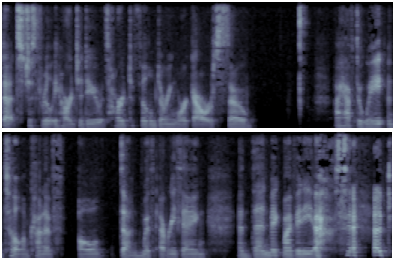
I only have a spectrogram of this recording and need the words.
that's just really hard to do. It's hard to film during work hours. So I have to wait until I'm kind of all done with everything and then make my videos. and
